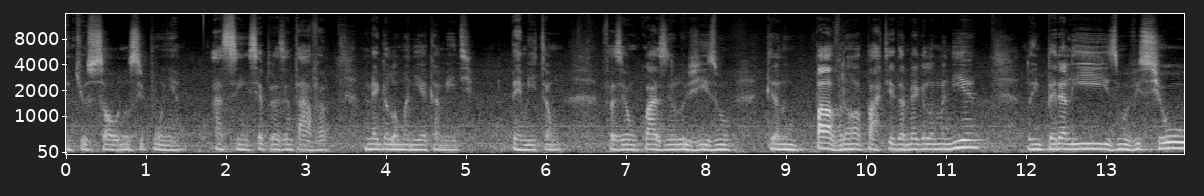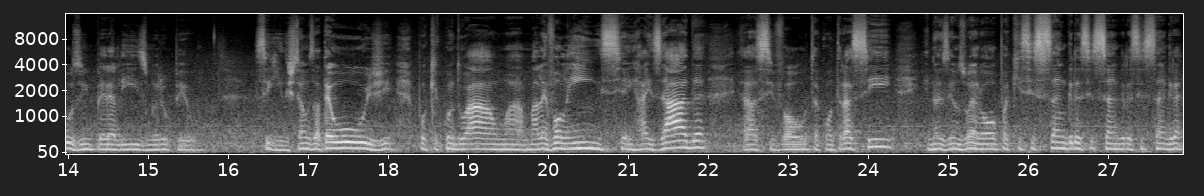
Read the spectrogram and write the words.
em que o sol não se punha. Assim se apresentava megalomaniacamente. Permitam fazer um quase neologismo, criando um palavrão a partir da megalomania, do imperialismo vicioso, imperialismo europeu. Seguindo, estamos até hoje, porque quando há uma malevolência enraizada, ela se volta contra si e nós vemos uma Europa que se sangra, se sangra, se sangra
